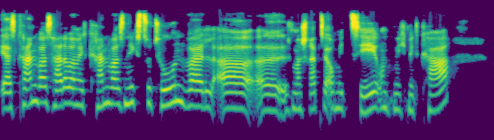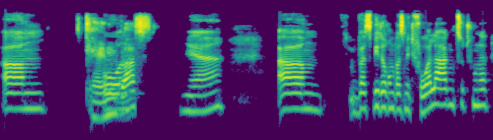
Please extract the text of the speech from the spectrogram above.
Ja, es Canvas hat aber mit Canvas nichts zu tun, weil äh, äh, man schreibt ja auch mit C und nicht mit K. Ähm, Canvas? ja, ähm, was wiederum was mit Vorlagen zu tun hat.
